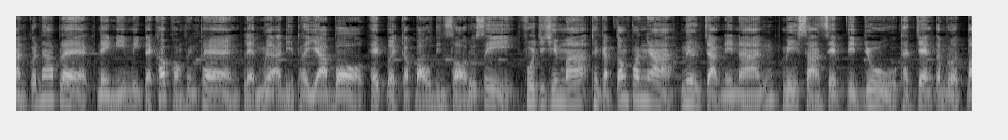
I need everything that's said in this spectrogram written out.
มันก็น่าแปลก ในนี้มีแต่ข้าวของแพงๆและเมื่ออดีตภรรยาบอกให้เปิดกระเป๋าดินสอดูสิฟูจิชิมะถึงกับต้องพังงาเนื่องจากในนั้นมีสารเสพติดอยู่ถ้าแจ้งตำรวจไป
